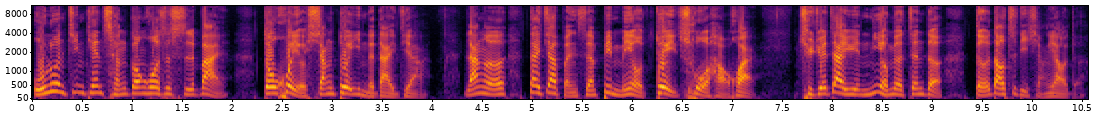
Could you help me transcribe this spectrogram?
无论今天成功或是失败，都会有相对应的代价。然而，代价本身并没有对错好坏，取决在于你有没有真的得到自己想要的。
